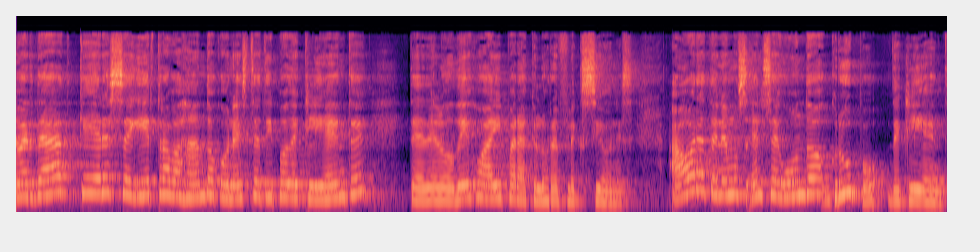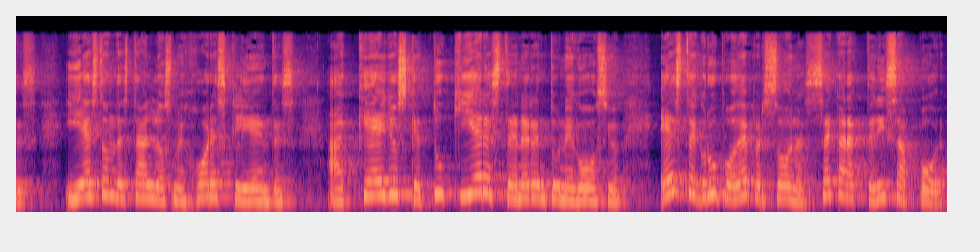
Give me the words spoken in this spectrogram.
verdad quieres seguir trabajando con este tipo de cliente? Te lo dejo ahí para que lo reflexiones. Ahora tenemos el segundo grupo de clientes y es donde están los mejores clientes, aquellos que tú quieres tener en tu negocio. Este grupo de personas se caracteriza por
